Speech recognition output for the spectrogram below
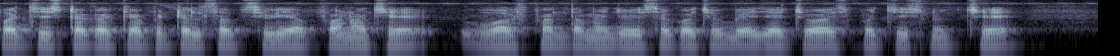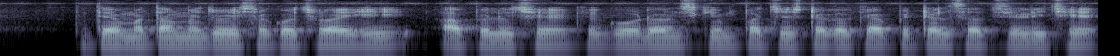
પચીસ ટકા કેપિટલ સબસિડી આપવાના છે. વર્ષ પણ તમે જોઈ શકો છો, બે હજાર ચોવીસ પચીસનું જ છે. તો તેમાં તમે જોઈ શકો છો, અહીં આપેલું છે કે ગોડાઉન સ્કીમ પચીસ ટકા કેપિટલ સબસિડી છે.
